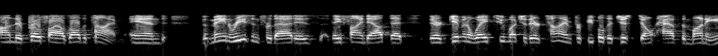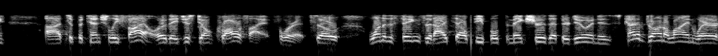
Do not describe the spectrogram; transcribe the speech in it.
on their profiles all the time. And the main reason for that is they find out that they're giving away too much of their time for people that just don't have the money uh, to potentially file or they just don't qualify for it. So one of the things that I tell people to make sure that they're doing is kind of drawing a line where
